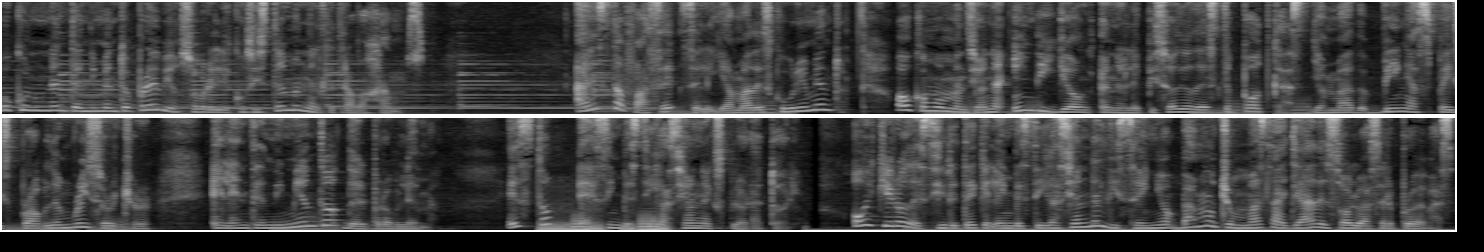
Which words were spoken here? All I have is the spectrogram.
o con un entendimiento previo sobre el ecosistema en el que trabajamos. A esta fase se le llama descubrimiento, o como menciona Indy Young en el episodio de este podcast llamado Being a Space Problem Researcher, el entendimiento del problema. Esto es investigación exploratoria. Hoy quiero decirte que la investigación del diseño va mucho más allá de solo hacer pruebas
